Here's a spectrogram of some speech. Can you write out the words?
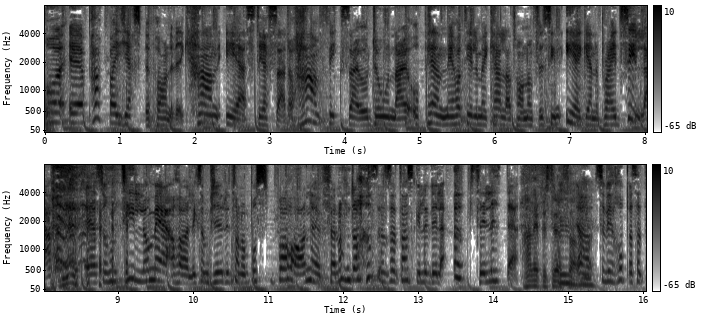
Och eh, pappa Jesper Parnevik, han är stressad och han fixar och donar och Penny har till och med kallat honom för sin egen bridezilla. eh, så hon till och med har liksom bjudit honom på spa nu för någon dag sedan så att han skulle vila upp sig lite. Han är för stressad. Ja, så vi hoppas att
